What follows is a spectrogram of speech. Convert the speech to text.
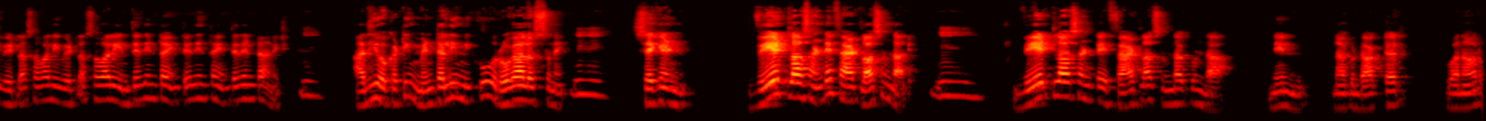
వెయిట్ లాస్ అవ్వాలి వెయిట్ లాస్ అవ్వాలి ఇంతే తింటా ఇంతే తింటా ఇంతే తింటా అని. అది ఒకటి మెంటలీ మీకు రోగాలు వస్తున్నాయి. సెకండ్ వెయిట్ లాస్ అంటే ఫ్యాట్ లాస్ ఉండాలి. వెయిట్ లాస్ అంటే ఫ్యాట్ లాస్ ఉండకుండా నేను నాకు డాక్టర్ వన్ అవర్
